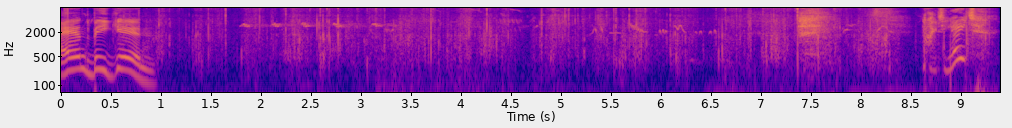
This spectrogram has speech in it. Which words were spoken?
And begin. Ninety-eight,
